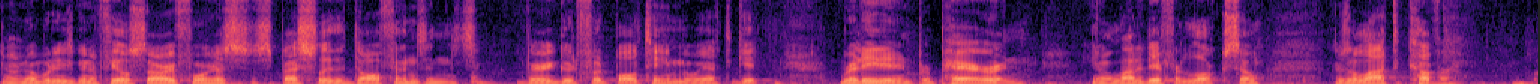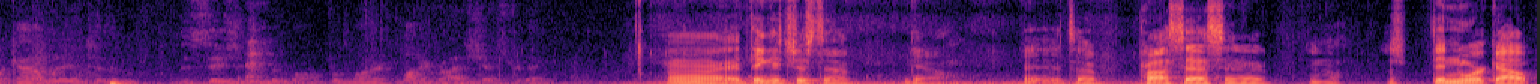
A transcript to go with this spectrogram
you know, nobody's going to feel sorry for us, especially the Dolphins, and it's a very good football team. But we have to get ready and prepare, and you know, a lot of different looks. So there's a lot to cover. What kind of went into the decision to move on from Monty, Monty Rice yesterday? Uh, I think it's just a, you know, it's a process, and a, you know, just didn't work out.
